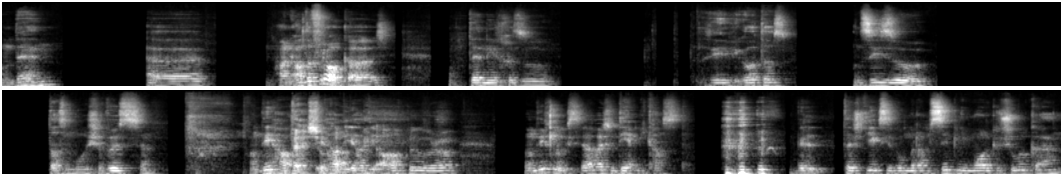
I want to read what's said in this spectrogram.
Und dann. Äh, habe ich halt eine Frage weißt du. Und dann ich so. Sie, wie geht das? Und sie so. Das musst du wissen. Und ich habe ich hab, ich hab die angeschaut, Bro. Und ich schaue sie an, weißt du, und die hat mich gehasst. Weil das war die, wo wir am 7. Uhr morgens Schule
